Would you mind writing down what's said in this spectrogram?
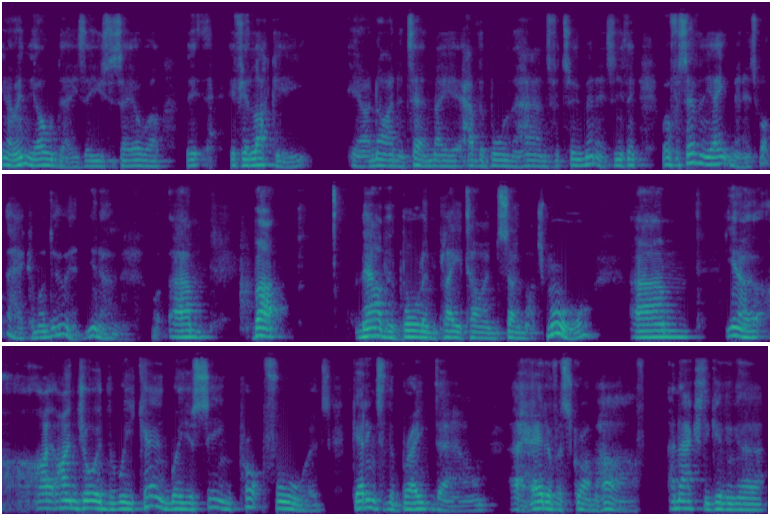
you know, in the old days, they used to say, oh, well, if you're lucky, you know, nine and 10 may have the ball in their hands for two minutes. And you think, well, for 78 minutes, what the heck am I doing? You know, um, but now the ball in play time so much more. Um, you know, I, I, enjoyed the weekend where you're seeing prop forwards getting to the breakdown ahead of a scrum half and actually giving a,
